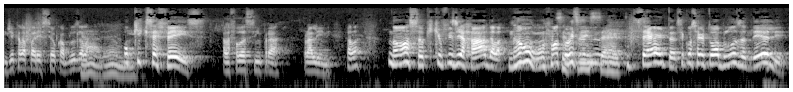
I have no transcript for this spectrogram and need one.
Um dia que ela apareceu com a blusa, Caramba. ela: O que, que você fez? Ela falou assim para a Aline: Ela, nossa, o que, que eu fiz de errado? Ela, não, uma você coisa fez certo. certa. Você consertou a blusa dele.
